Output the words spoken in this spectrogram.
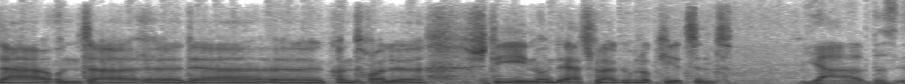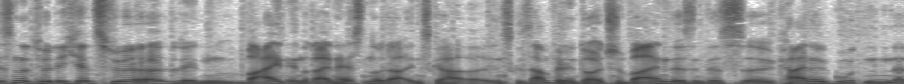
da unter äh, der äh, Kontrolle stehen und erstmal geblockiert sind. Ja, das ist natürlich jetzt für den Wein in Rheinhessen oder insge insgesamt für den deutschen Wein sind es äh, keine guten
